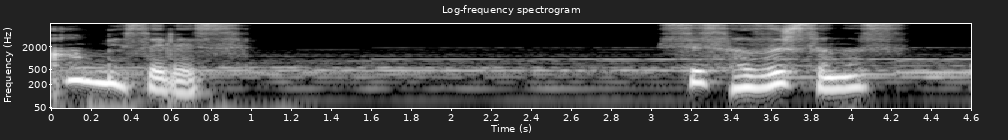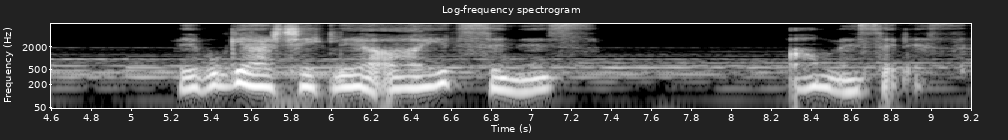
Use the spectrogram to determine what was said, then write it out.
an meselesi. Siz hazırsanız ve bu gerçekliğe aitseniz an meselesi.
